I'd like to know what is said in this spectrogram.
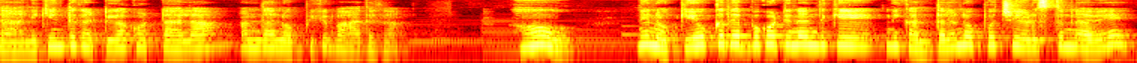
దానికి ఇంత గట్టిగా కొట్టాలా? అందా నొప్పికి బాధగా. హో నేను ఒకే ఒక్క దెబ్బ కొట్టినందుకే నీకు అంతలా నొప్పి వచ్చి ఏడుస్తున్నావే?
